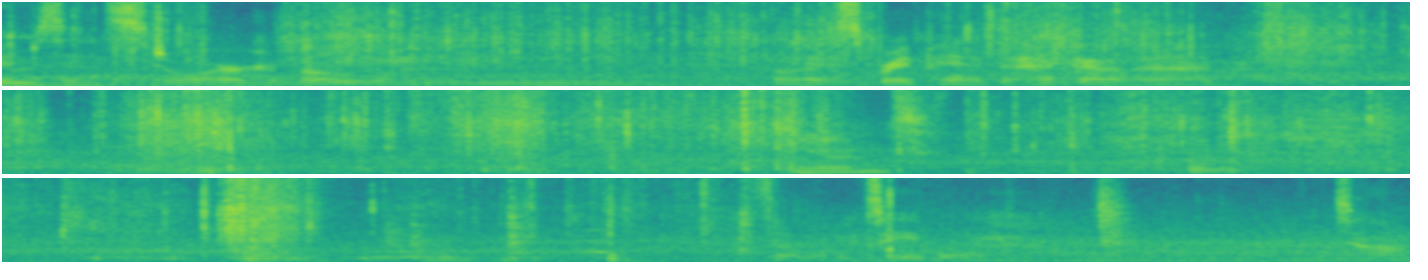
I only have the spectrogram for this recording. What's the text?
items in store. Oh. Oh, they spray painted the heck out of that. And it's that little table. Top.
